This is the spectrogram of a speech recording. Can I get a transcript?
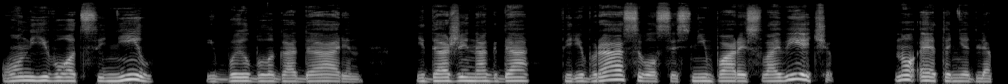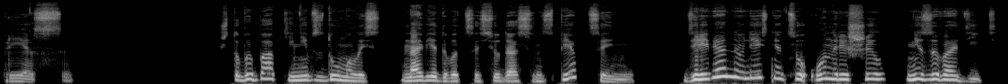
он его оценил и был благодарен, и даже иногда перебрасывался с ним парой словечек, но это не для прессы. Чтобы бабке не вздумалось наведываться сюда с инспекциями, деревянную лестницу он решил не заводить.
